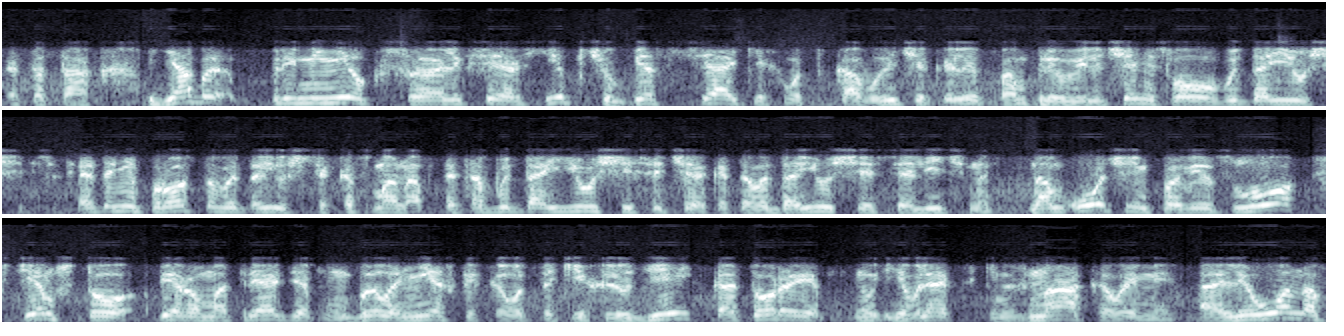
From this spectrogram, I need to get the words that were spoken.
это так. Я бы применил к Алексею Архиповичу без всяких вот кавычек или там, преувеличений слово «выдающийся». Это не просто выдающийся космонавт, это выдающийся человек, это выдающаяся личность. Нам очень повезло с тем, что в первом отряде было несколько вот таких людей, которые ну, являются такими знаковыми. А Леонов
